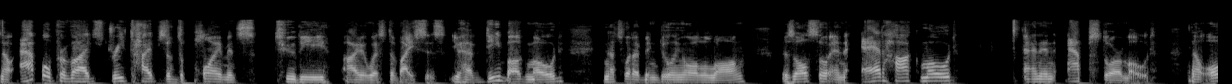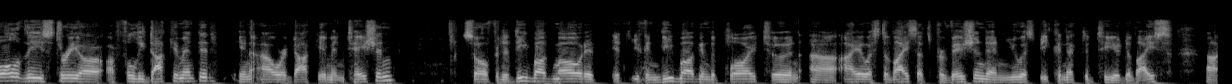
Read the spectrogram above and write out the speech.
Now, Apple provides three types of deployments to the iOS devices. You have debug mode, and that's what I've been doing all along. There's also an ad hoc mode and an App Store mode. Now, all of these three are, are fully documented in our documentation. So for the debug mode, it, it, you can debug and deploy to an uh, iOS device that's provisioned and USB connected to your device. Uh,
